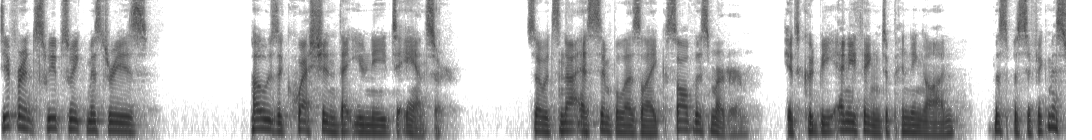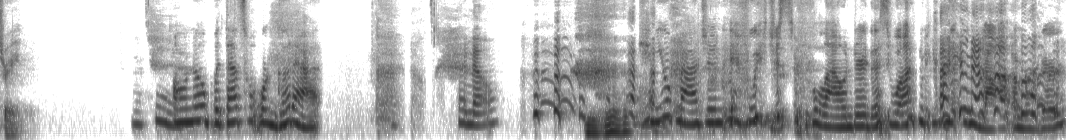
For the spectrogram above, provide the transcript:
different sweep sweep mysteries pose a question that you need to answer. So it's not as simple as like solve this murder. It could be anything depending on the specific mystery. Oh no, but that's what we're good at. I know. Can you imagine if we just flounder this one because it's not a murder?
